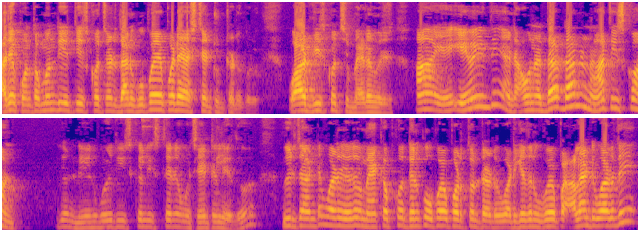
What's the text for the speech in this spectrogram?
అదే కొంతమంది తీసుకొచ్చాడు దానికి ఉపయోగపడే అసిస్టెంట్ ఉంటాడు ఒకడు. వాడు తీసుకొచ్చి మేడం "ఆ, ఏ- ఏమైంది? అంటే అవునా దాన్ని నా తీసుకోండి నేను పోయి తీసుకెళ్ళి ఇస్తేనేమో చేయట్లేదు వీడితో అంటే వాడు ఏదో మేకప్ దేనికి ఉపయోగపడుతుంటాడు వాడికి ఏదైనా ఉపయోగ అలాంటి వాడిది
